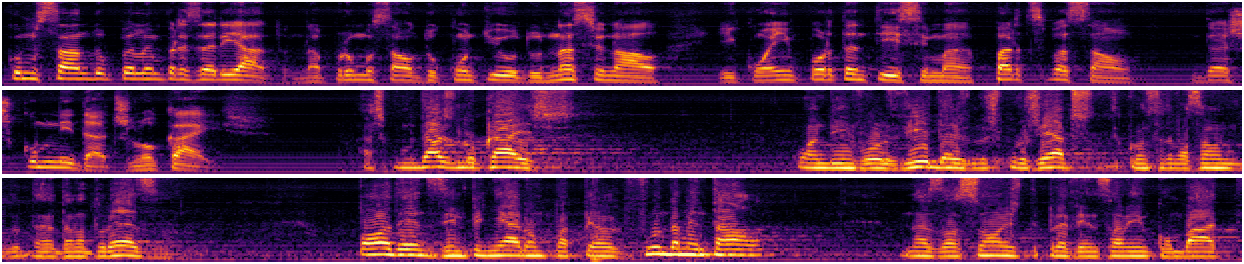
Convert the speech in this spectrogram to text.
começando pelo empresariado na promoção do conteúdo nacional e com a importantíssima participação das comunidades locais. As comunidades locais quando envolvidas nos projetos de conservação da natureza, podem desempenhar um papel fundamental nas ações de prevenção e combate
